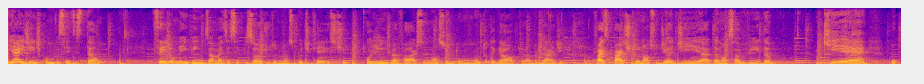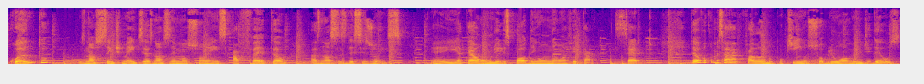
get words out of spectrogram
E aí, gente, como vocês estão? Sejam bem-vindos a mais esse episódio do nosso podcast. Hoje a gente vai falar sobre um assunto muito legal, que na verdade faz parte do nosso dia a dia, da nossa vida, que é o quanto os nossos sentimentos e as nossas emoções afetam as nossas decisões é, e até onde eles podem ou não afetar, certo? Então eu vou começar falando um pouquinho sobre um homem de Deus,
